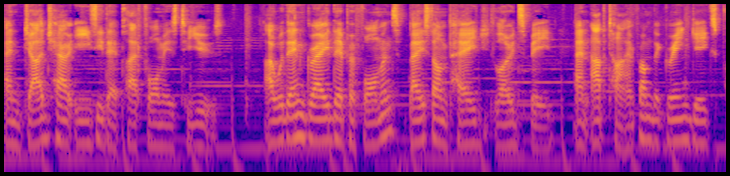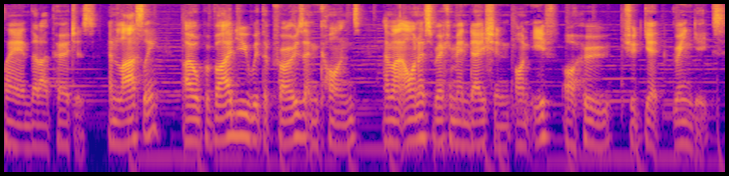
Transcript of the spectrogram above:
and judge how easy their platform is to use. I will then grade their performance based on page load speed and uptime from the Green Geeks plan that I purchased. And lastly, I will provide you with the pros and cons and my honest recommendation on if or who should get Green Geeks.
